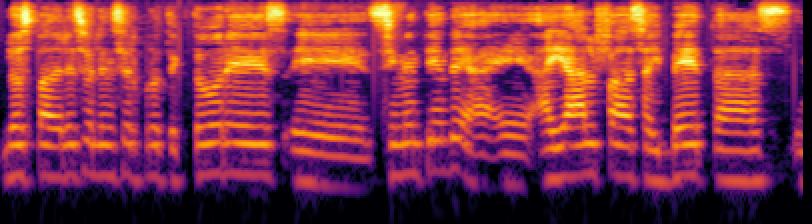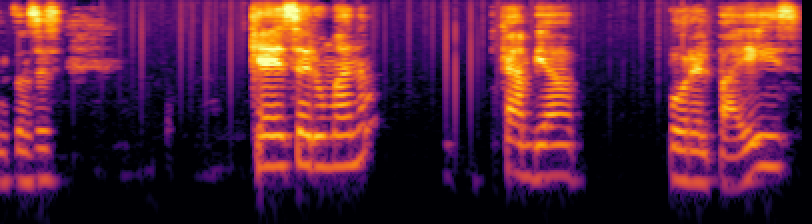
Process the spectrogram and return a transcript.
los padres suelen ser protectores, eh, ¿sí me entiende? Ah, eh, hay alfas, hay betas, entonces, ¿qué es ser humano? Cambia por el país,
